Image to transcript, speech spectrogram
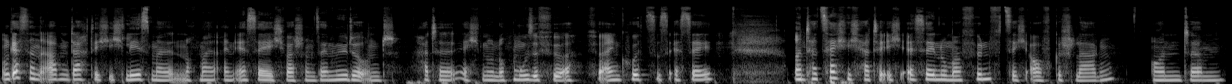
Und gestern Abend dachte ich, ich lese mal noch mal ein Essay. Ich war schon sehr müde und hatte echt nur noch Muse für, für ein kurzes Essay. Und tatsächlich hatte ich Essay Nummer 50 aufgeschlagen. Und ähm,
